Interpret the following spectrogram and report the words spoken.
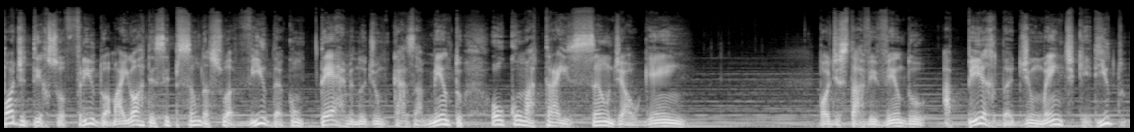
pode ter sofrido a maior decepção da sua vida com o término de um casamento ou com a traição de alguém. Pode estar vivendo a perda de um ente querido.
